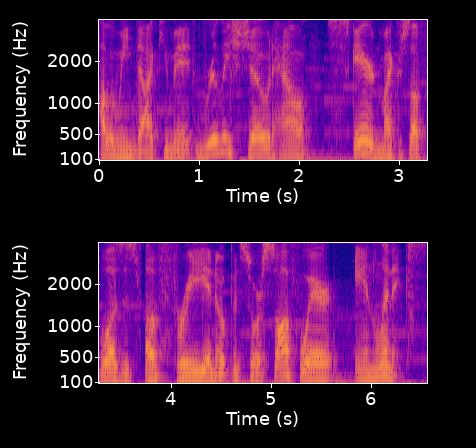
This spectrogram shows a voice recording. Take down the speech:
Halloween document really showed how scared Microsoft was of free and open source software and Linux.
